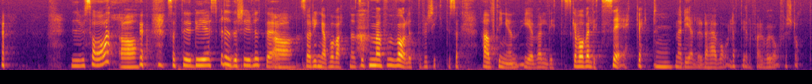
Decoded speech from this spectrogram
i USA. Ja. Så att det, det sprider sig lite Ja. som ringar på vattnet. Så att man får vara lite försiktig. Så allting är väldigt, ska vara väldigt säkert Mm. när det gäller det här valet i alla fall vad jag har förstått.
